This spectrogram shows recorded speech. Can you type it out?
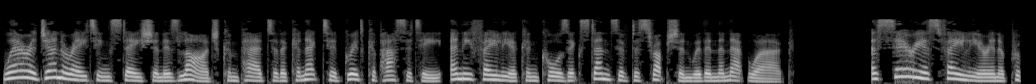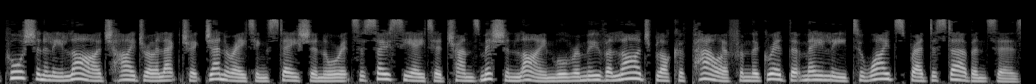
Where a generating station is large compared to the connected grid capacity, any failure can cause extensive disruption within the network. A serious failure in a proportionally large hydroelectric generating station or its associated transmission line will remove a large block of power from the grid that may lead to widespread disturbances.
